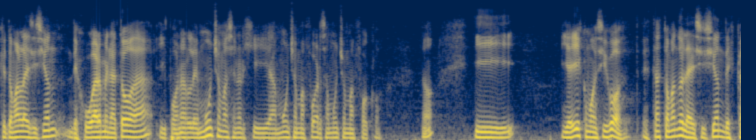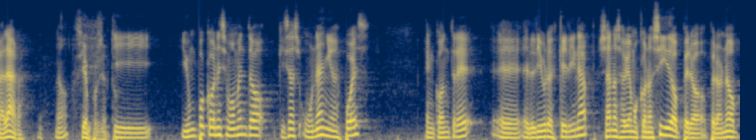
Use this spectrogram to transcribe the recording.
que tomar la decisión de jugármela toda y ponerle mucha más energía, mucha más fuerza, mucho más foco. ¿no? Y, y ahí es como decís vos, estás tomando la decisión de escalar. ¿no? 100%. Y, y un poco en ese momento, quizás un año después, encontré eh, el libro de Scaling Up. Ya nos habíamos conocido, pero, pero no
